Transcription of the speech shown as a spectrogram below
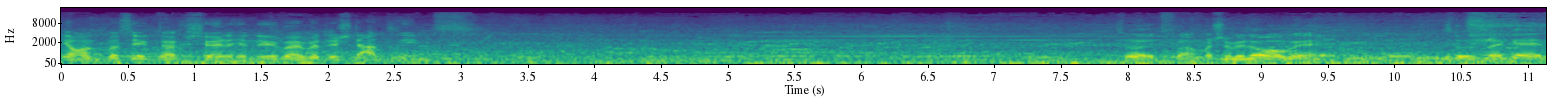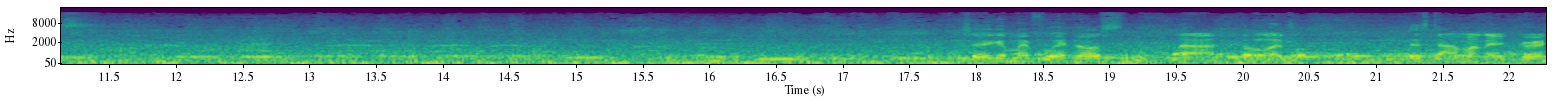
Ja, und man sieht auch schön hinüber über die Stadt Linz. So, jetzt fahren wir schon wieder runter. So schnell geht's. Soll ich mal fallen lassen? Nein, da nicht. Das tun wir nicht, gell?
